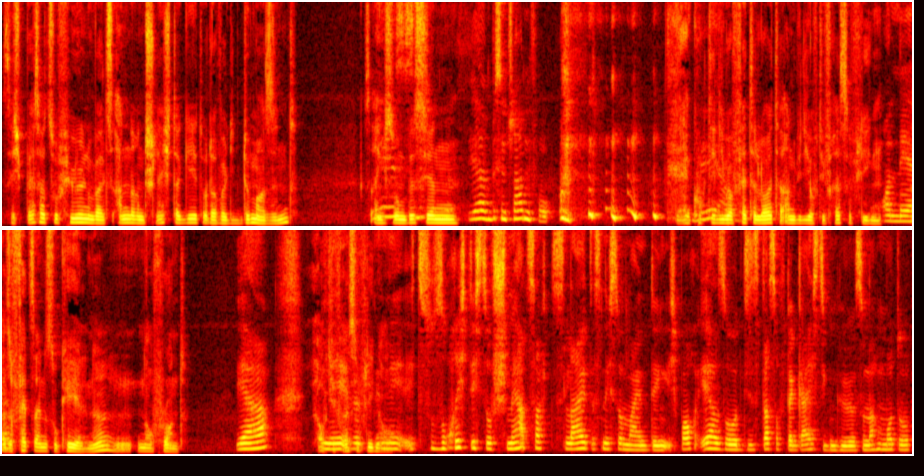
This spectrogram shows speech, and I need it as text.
sich besser zu fühlen, weil es anderen schlechter geht oder weil die dümmer sind, ist eigentlich nee, so ein bisschen. Nicht, ja, ein bisschen schadenfroh. ja, guck nee, dir lieber fette Leute an, wie die auf die Fresse fliegen. Oh, nee, also fett sein ist okay, ne? No front. Ja. Auch nee, die Fresse fliegen auch. Nee, so, richtig so schmerzhaftes Leid ist nicht so mein Ding. Ich brauche eher so dieses, das auf der geistigen Höhe. So nach dem Motto, du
